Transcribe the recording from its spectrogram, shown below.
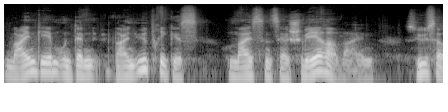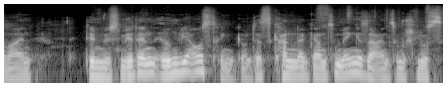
Wein geben und dann Wein übrig ist, und meistens sehr schwerer Wein, süßer Wein, den müssen wir dann irgendwie austrinken. Und das kann eine ganze Menge sein zum Schluss,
